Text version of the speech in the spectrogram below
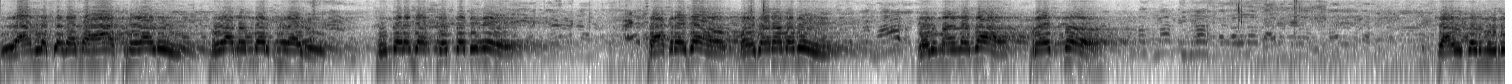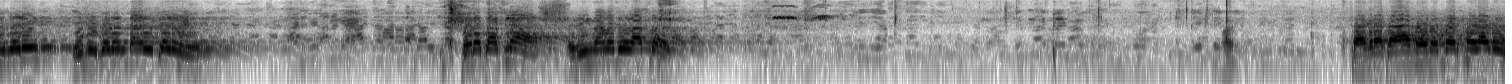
लांब हा खेळाडू सोळा नंबर खेळाडू सुंदर अशा पद्धतीने सागराच्या मैदानामध्ये गडी मारण्याचा प्रयत्न डावीकडून उजवीकडे उजवीकडून डावीकडे. परत आपल्या रिंगामध्ये वापस. सागराचा हा नऊ नंबर खेळाडू.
